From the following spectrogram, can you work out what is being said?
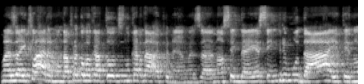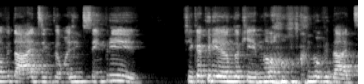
Mas aí, claro, não dá para colocar todos no cardápio, né? Mas a nossa ideia é sempre mudar e ter novidades. Então a gente sempre fica criando aqui no, novidades.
